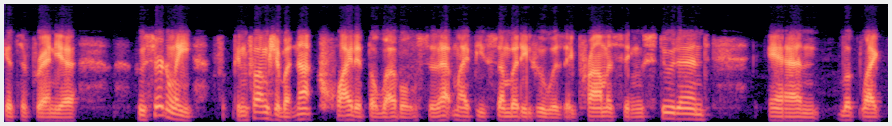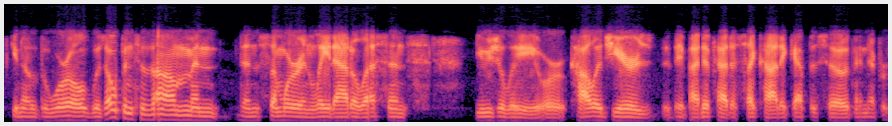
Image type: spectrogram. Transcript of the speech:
schizophrenia who certainly can function, but not quite at the level. So that might be somebody who was a promising student and looked like you know the world was open to them, and then somewhere in late adolescence, usually or college years, they might have had a psychotic episode. They never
